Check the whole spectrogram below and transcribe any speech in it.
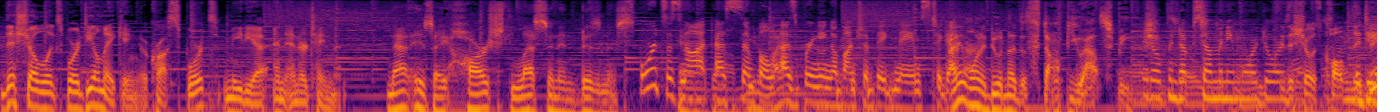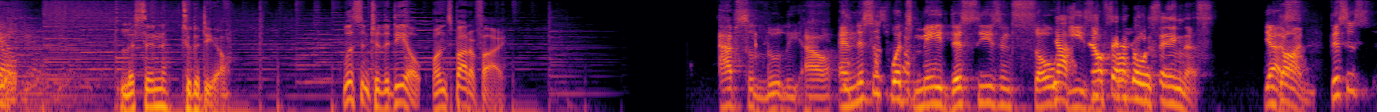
This show will explore deal making across sports, media, and entertainment. That is a harsh lesson in business. Sports is and, not uh, as simple you know, I, as bringing a bunch of big names together. I didn't want to do another stomp you out speech. It opened so, up so many more doors. The show is called The, the deal. deal. Listen to the deal. Listen to the deal on Spotify. Absolutely, Al. And this is what's made this season so yes, easy. Al Sacco was saying this. Yes. Done. This is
